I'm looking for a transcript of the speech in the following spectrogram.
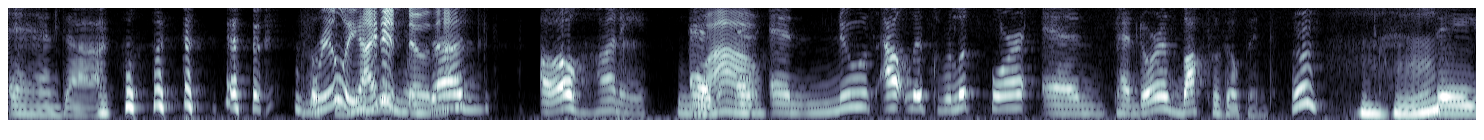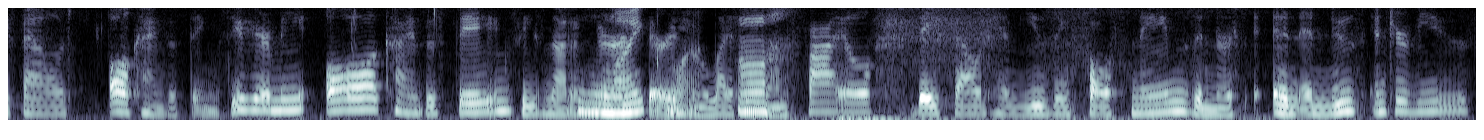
and uh, Really? I didn't were know that. Oh, honey! And, Wow. And, and news outlets were looked for, and Pandora's box was opened. Mm. Mm-hmm. They found all kinds of things. You hear me? All kinds of things. He's not a nurse. Like there is what? no license on file. They found him using false names in nurse in, in news interviews.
